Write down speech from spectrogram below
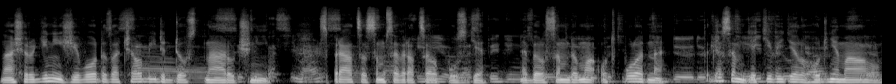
Náš rodinný život začal být dost náročný. Z práce jsem se vracel pozdě. Nebyl jsem doma odpoledne, takže jsem děti viděl hodně málo.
